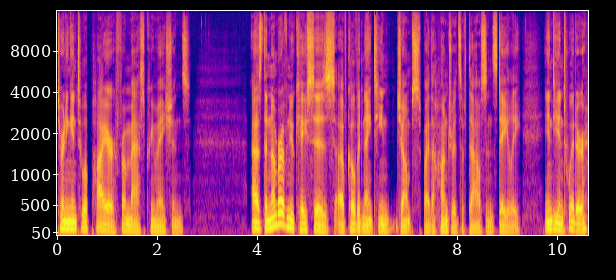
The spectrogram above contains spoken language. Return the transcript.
turning into a pyre from mass cremations. As the number of new cases of COVID 19 jumps by the hundreds of thousands daily, Indian Twitter,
